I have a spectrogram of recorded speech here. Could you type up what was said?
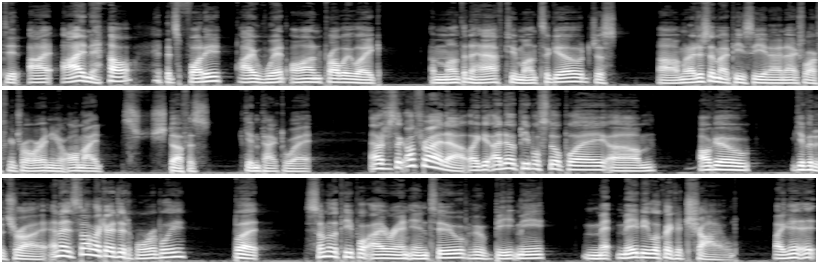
did I! I now. It's funny. I went on probably like a month and a half, two months ago. Just um, when I just had my PC and I had an Xbox controller, and you know all my stuff is getting packed away. I was just like, I'll try it out. Like I know people still play. Um, I'll go give it a try. And it's not like I did horribly, but some of the people I ran into who beat me ma- made me look like a child. Like it, it-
